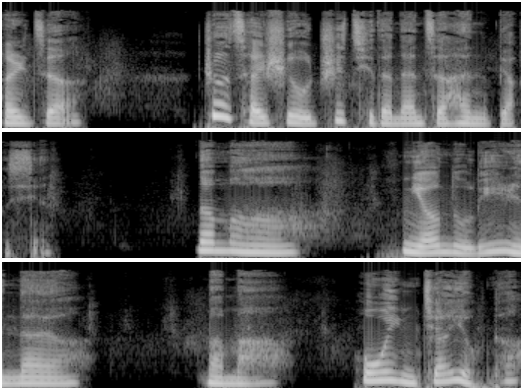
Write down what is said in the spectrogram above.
儿子，这才是有志气的男子汉的表现。那么，你要努力忍耐啊，妈妈，我为你加油的。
